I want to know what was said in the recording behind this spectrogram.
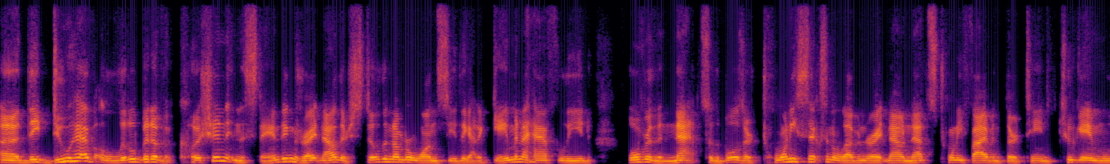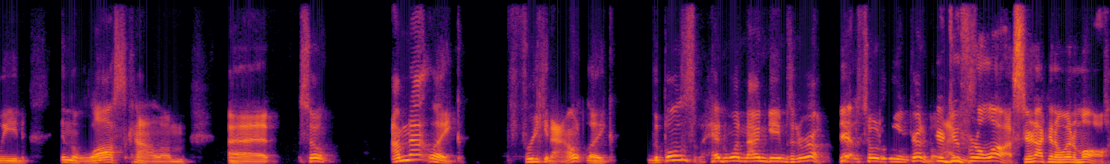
Uh, they do have a little bit of a cushion in the standings right now. They're still the number one seed. They got a game and a half lead over the Nets. So the Bulls are 26 and 11 right now. Nets 25 and 13, two game lead in the loss column. Uh, so I'm not like freaking out. Like the Bulls had won nine games in a row. That was totally incredible. You're due was- for a loss. You're not going to win them all.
